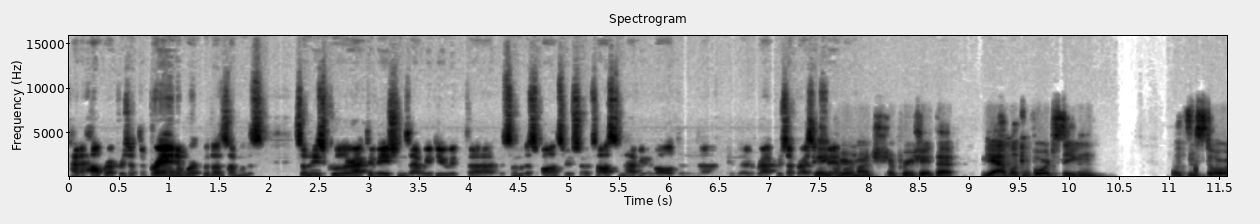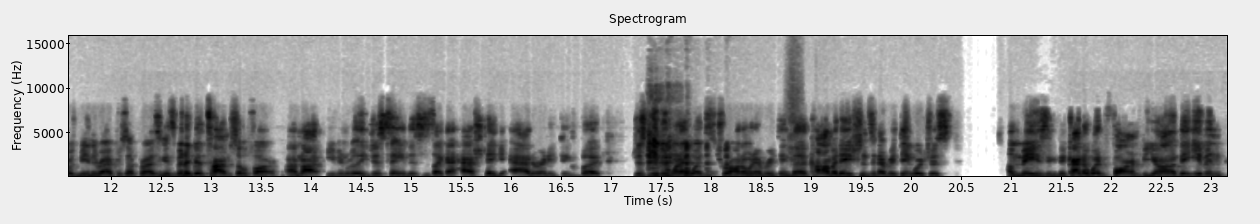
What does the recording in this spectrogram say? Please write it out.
kind of help represent the brand and work with us on some of this some of these cooler activations that we do with uh, some of the sponsors. So it's awesome to have you involved in, uh, in the Raptors Uprising Thank you very much. Appreciate that. Yeah, I'm looking forward to seeing what's in store with me and the Raptors Uprising. It's been a good time so far. I'm not even really just saying this is like a hashtag ad or anything, but just even when I went to Toronto and everything, the accommodations and everything were just amazing. They kind of went far and beyond. They even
